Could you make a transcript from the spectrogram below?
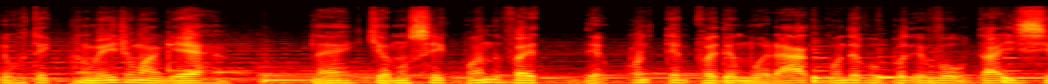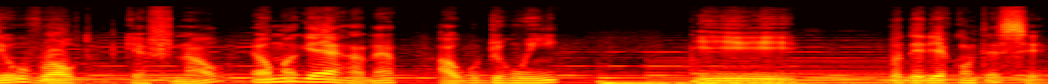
Eu vou ter que ir pro meio de uma guerra, né? Que eu não sei quando vai, quanto tempo vai demorar, quando eu vou poder voltar e se eu volto, porque afinal é uma guerra, né? Algo de ruim e poderia acontecer.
